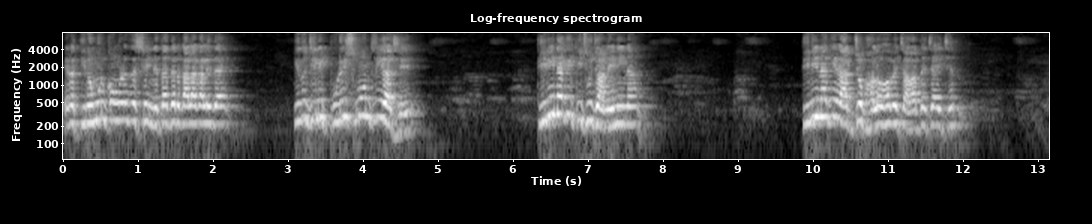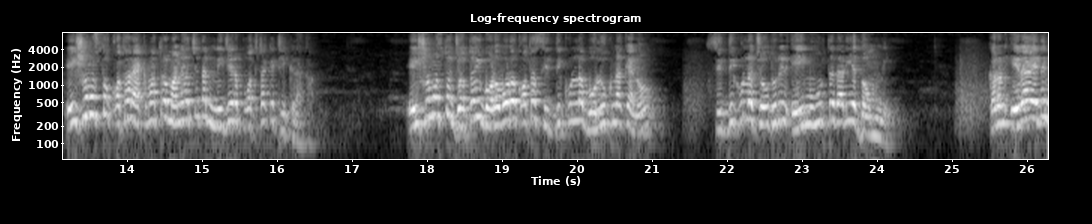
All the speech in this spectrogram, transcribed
এরা তৃণমূল কংগ্রেসের সেই নেতাদের গালাগালি দেয়। কিন্তু যিনি পুলিশ মন্ত্রী আছে, তিনি নাকি কিছু জানেনই না। তিনি নাকি রাজ্য ভালোভাবে চালাতে চাইছেন। এই সমস্ত কথার একমাত্র মানে হচ্ছে তার নিজের পথটাকে ঠিক রাখা। এই সমস্ত যতই বড় বড় কথা সিদ্দিকুল্লাহ বলুক না কেন, সিদ্দিকুল্লাহ চৌধুরীর এই মুহূর্তে দাঁড়িয়ে দম নেই। কারণ এরা এদের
